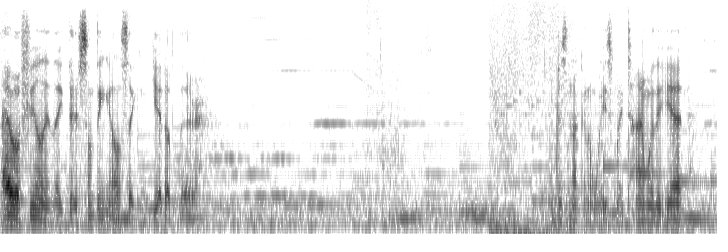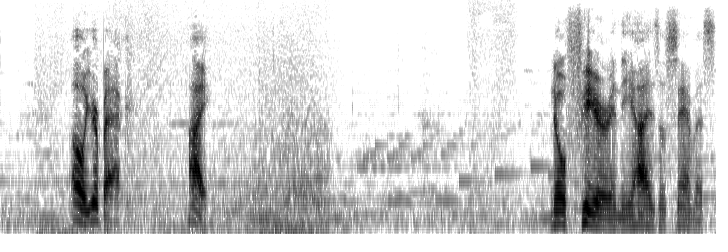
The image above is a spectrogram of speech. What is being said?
I have a feeling like there's something else I can get up there. I'm just not going to waste my time with it yet. Oh, you're back. Hi. No fear in the eyes of Samus.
